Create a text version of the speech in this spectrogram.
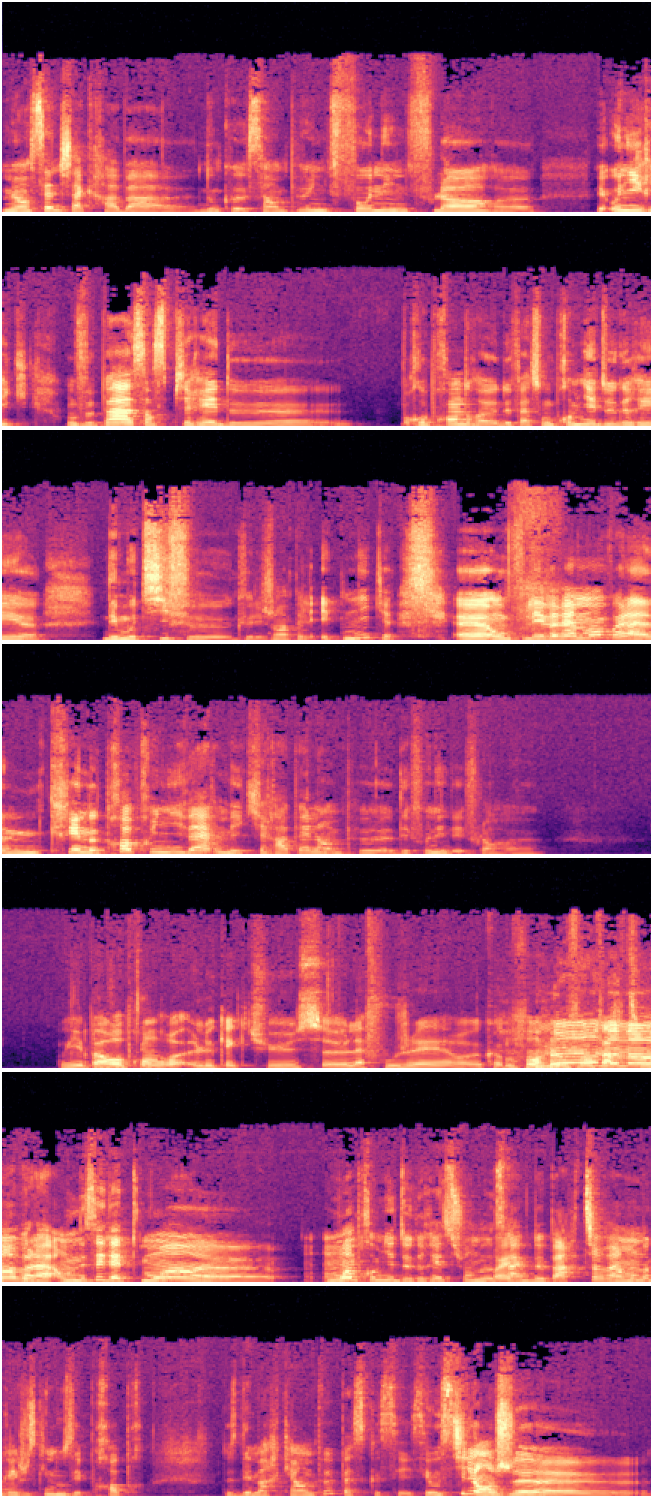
met en scène chaque rabat. euh. Donc euh, c'est un peu une faune et une flore, euh, mais onirique. On veut pas s'inspirer de reprendre de façon premier degré des motifs que les gens appellent ethniques. on voulait vraiment voilà, créer notre propre univers, mais qui rappelle un peu des faunes et des flores oui, et pas reprendre le cactus, la fougère, comme on le voit partout. Non, non, voilà, on essaie d'être moins, moins premier degré sur nos sacs, de partir vraiment dans quelque chose qui nous est propre, de se démarquer un peu, parce que c'est aussi l'enjeu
